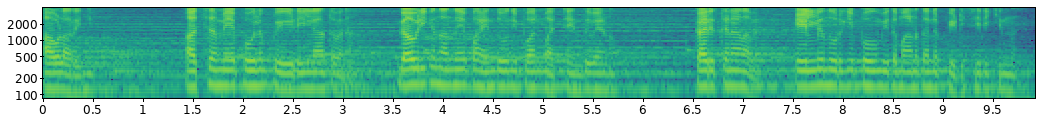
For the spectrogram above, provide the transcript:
അവൾ അറിഞ്ഞു. അച്ഛമ്മയെ പോലും പേടിയില്ലാത്തവനാ. ഗൗരിക്ക് നന്നേ ഭയം തോന്നിപ്പോവാൻ മറ്റെന്ത് വേണം? കരുത്തനാണ് അവൻ നുറുങ്ങിപ്പോകും വിധമാണ് തന്നെ പിടിച്ചിരിക്കുന്നത്.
